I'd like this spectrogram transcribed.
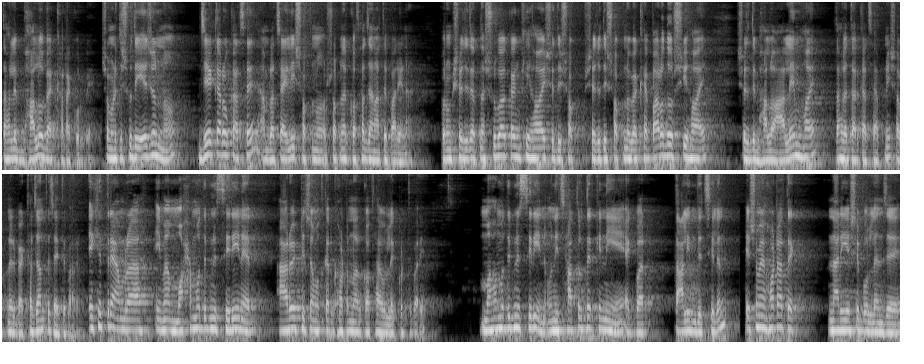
তাহলে ভালো ব্যাখ্যাটা করবে। সম্মানিত শুধু এজন্য যে কারও কাছে আমরা চাইলেই স্বপ্ন, স্বপ্নের কথা জানাতে পারি না। বরং সে যদি আপনার শুভাকাঙ্ক্ষী হয়, সে যদি সে যদি স্বপ্ন ব্যাখ্যায় পারদর্শী হয়, সে যদি ভালো আলেম হয়, তাহলে তার কাছে আপনি স্বপ্নের ব্যাখ্যা জানতে চাইতে পারেন। এক্ষেত্রে আমরা ইমাম মোহাম্মদ ইবনে সিরিনের আরও একটি চমৎকার ঘটনার কথা উল্লেখ করতে পারি। মোহাম্মদ ইবনে সিরিন, উনি ছাত্রদেরকে নিয়ে একবার তালিম দিচ্ছিলেন। এ সময় হঠাৎ এক নারী এসে বললেন যে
